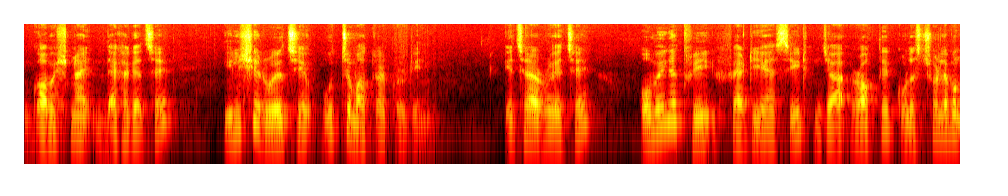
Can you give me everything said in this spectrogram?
গবেষণায় দেখা গেছে, ইলিশে রয়েছে উচ্চ মাত্রার প্রোটিন। এছাড়া রয়েছে ওমেগা থ্রি ফ্যাটি অ্যাসিড যা রক্তের কোলেস্ট্রল এবং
